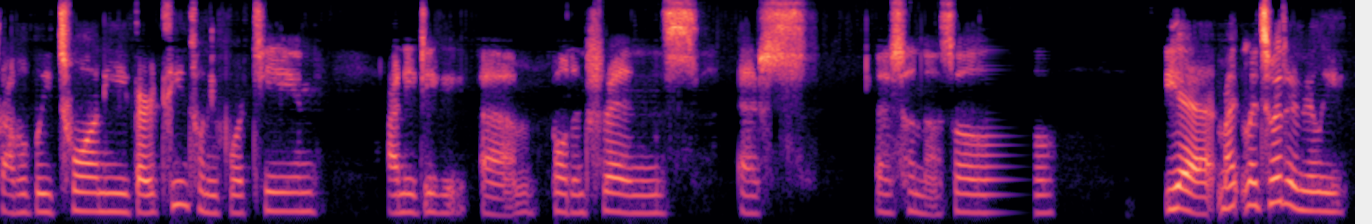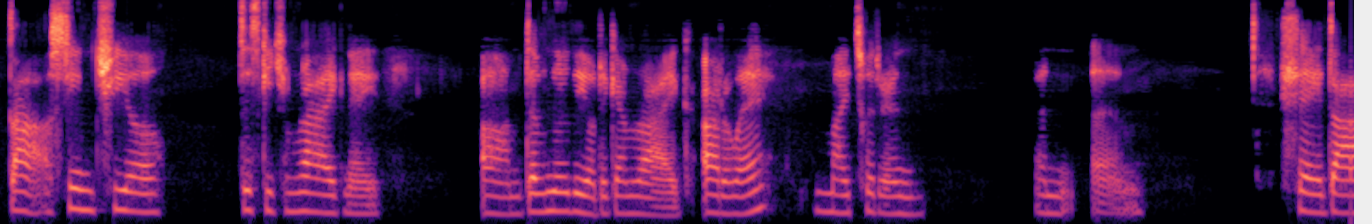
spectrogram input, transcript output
probably 2013, 2014 a ni 'di um, bod yn ffrinds ers, ers hynna. So, ie, yeah, mae, mae Twitter yn really da. Os ti'n trio dysgu Cymraeg neu um, defnyddio dy Gymraeg ar y we, mae Twitter yn, yn um, lle da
